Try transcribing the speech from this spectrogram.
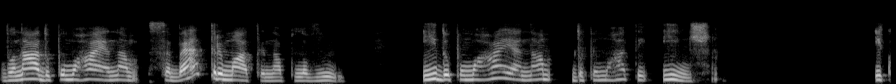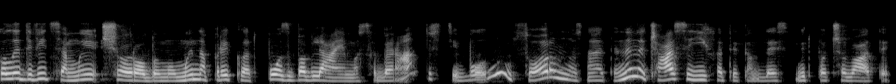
Вона допомагає нам себе тримати на плаву і допомагає нам допомагати іншим. І коли дивіться, ми що робимо? Ми, наприклад, позбавляємо себе радості, бо ну, соромно, знаєте, не на часі їхати там десь відпочивати,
